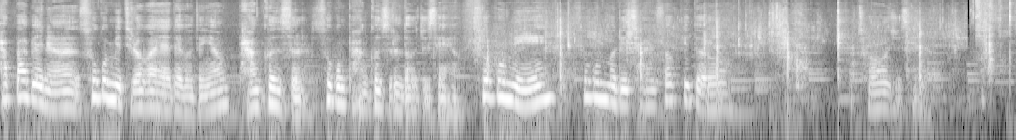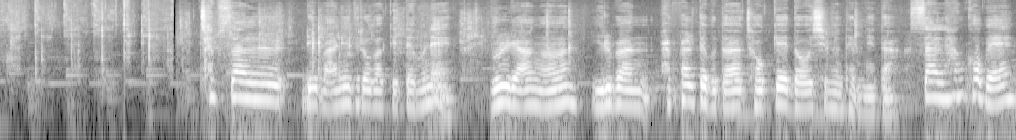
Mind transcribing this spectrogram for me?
팥밥에는 소금이 들어가야 되거든요. 반 큰술, 소금 반 큰술을 넣어주세요. 소금이, 소금물이 잘 섞이도록 저어주세요. 찹쌀이 많이 들어갔기 때문에 물량은 일반 밥할 때보다 적게 넣으시면 됩니다. 쌀 한 컵에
